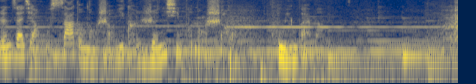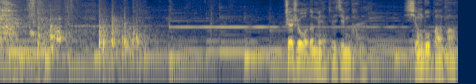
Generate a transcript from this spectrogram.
人在江湖，啥都能少，一颗人心不能少，你明白吗？这是我的免罪金牌，刑部颁发的。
